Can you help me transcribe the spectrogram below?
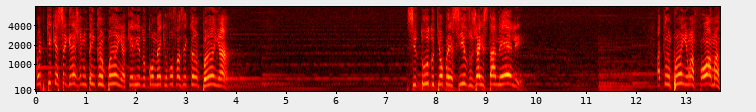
Mas por que, que essa igreja não tem campanha? Querido, como é que eu vou fazer campanha? Se tudo que eu preciso já está nele. A campanha é uma forma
